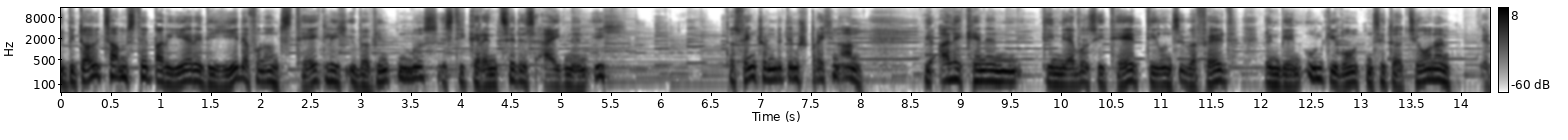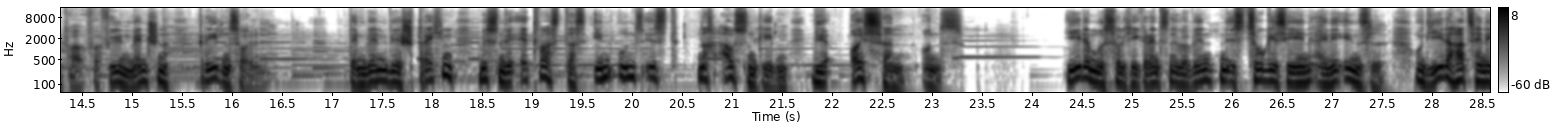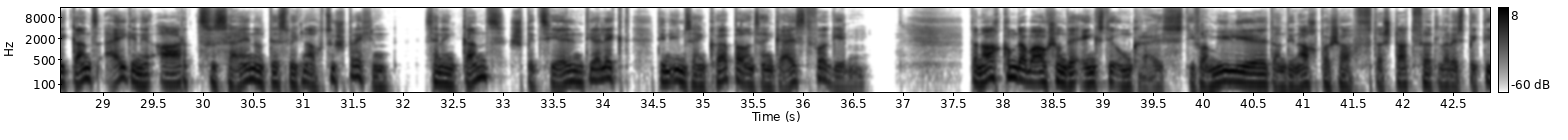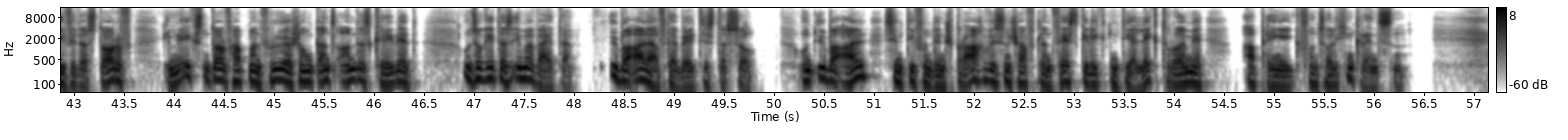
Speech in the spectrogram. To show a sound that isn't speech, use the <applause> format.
Die bedeutsamste Barriere, die jeder von uns täglich überwinden muss, ist die Grenze des eigenen Ich. Das fängt schon mit dem Sprechen an. Wir alle kennen die Nervosität, die uns überfällt, wenn wir in ungewohnten Situationen, etwa vor vielen Menschen, reden sollen. Denn wenn wir sprechen, müssen wir etwas, das in uns ist, nach außen geben. Wir äußern uns. Jeder muss solche Grenzen überwinden, ist so gesehen eine Insel. Und jeder hat seine ganz eigene Art zu sein und deswegen auch zu sprechen. Seinen ganz speziellen Dialekt, den ihm sein Körper und sein Geist vorgeben. Danach kommt aber auch schon der engste Umkreis, die Familie, dann die Nachbarschaft, das Stadtviertel respektive das Dorf. Im nächsten Dorf hat man früher schon ganz anders geredet. Und so geht das immer weiter. Überall auf der Welt ist das so. Und überall sind die von den Sprachwissenschaftlern festgelegten Dialekträume abhängig von solchen Grenzen.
